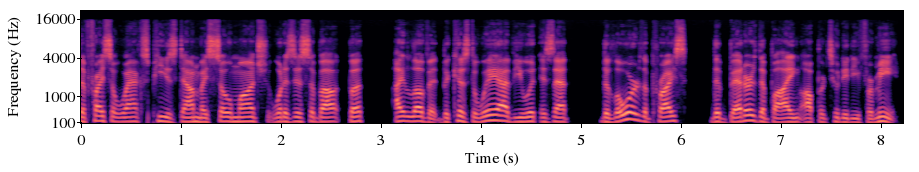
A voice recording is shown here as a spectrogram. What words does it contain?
the price of WaxP is down by so much. What is this about? But I love it because the way I view it is that the lower the price, the better the buying opportunity for me.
